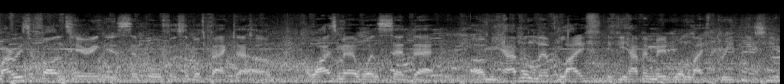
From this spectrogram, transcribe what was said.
My reason for volunteering is simple for the simple fact that um, a wise man once said that um, you haven't lived life if you haven't made one life breathe easier.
